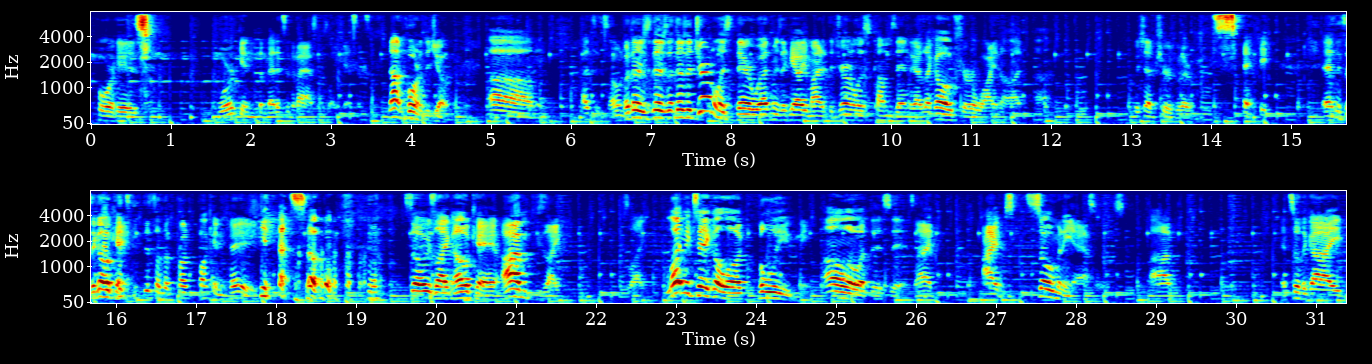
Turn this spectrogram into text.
for his work in the medicine of assholes. I guess not important. The joke. Um, That's its own. but there's there's a, there's a journalist there with him. He's like, yeah, you mind if the journalist comes in? The guy's like, oh, sure, why not? Uh, which I'm sure is what everyone would say. And it's like, okay, Let's get this on the front fucking page. yeah. So so he's like, okay, I'm. He's like, he's like, let me take a look. Believe me, I don't know what this is. I I've seen so many assholes. Um, and so the guy.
